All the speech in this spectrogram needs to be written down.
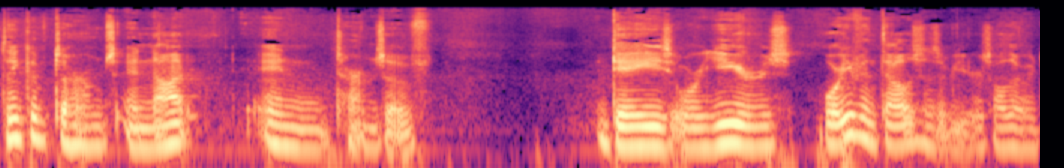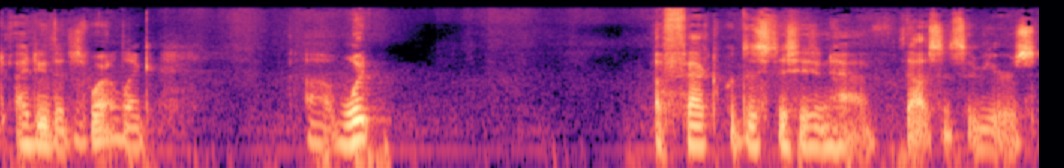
think of terms and not in terms of days or years or even thousands of years, although I do that as well. Like, uh, what effect would this decision have thousands of years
